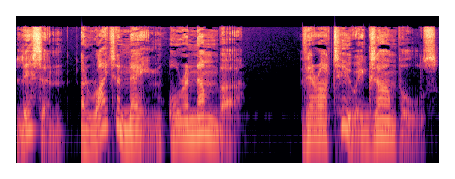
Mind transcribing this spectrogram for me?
Listen and write a name or a number. There are two examples.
